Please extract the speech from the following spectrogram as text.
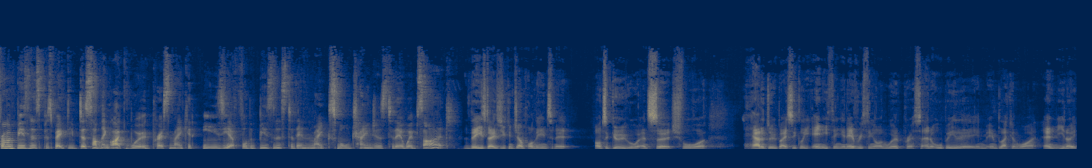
From a business perspective does something like WordPress make it easier for the business to then make small changes to their website? These days you can jump on the internet onto Google and search for how to do basically anything and everything on WordPress and it will be there in, in black and white. And you know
